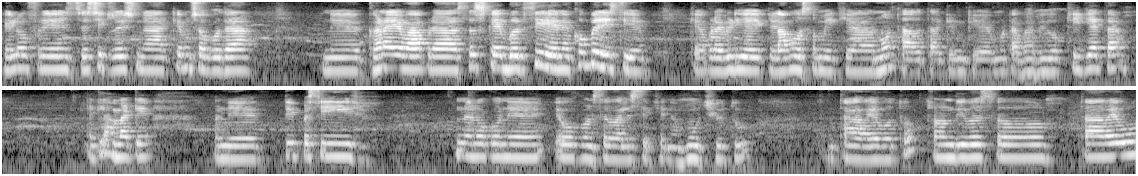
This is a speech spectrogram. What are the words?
હેલો ફ્રેન્ડ્સ જય શ્રી કૃષ્ણ. કેમ છો બધા? ને ઘણા એવા આપણા સબસ્ક્રાઈબર છે, એને ખબર છે કે આપણા વીડિયો એક લાંબો સમય થયા નહોતા આવતા, કેમ કે મોટા ભાભી ઓફ થઈ ગયા હતા એટલા માટે અને તે પછી અમને લોકોને એવો પણ સવાલ છે કે હું થયું હતું તાવ આવ્યો હતો ત્રણ દિવસ તાવ આવ્યો?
